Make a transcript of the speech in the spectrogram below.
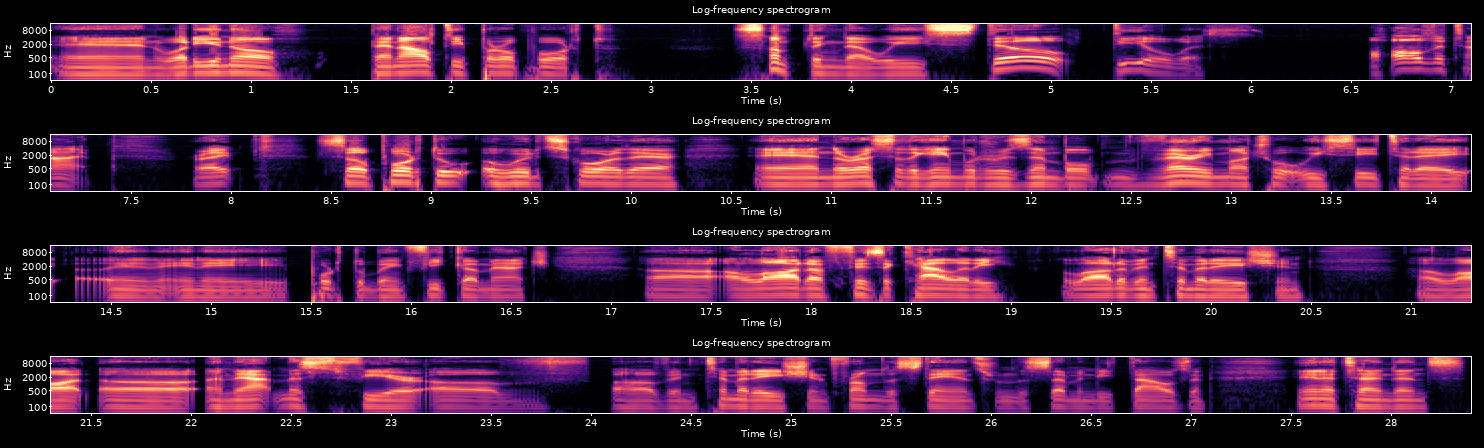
And what do you know? Penalty pro Porto. Something that we still deal with all the time, right? So Porto would score there, and the rest of the game would resemble very much what we see today in, in a Porto Benfica match. Uh, a lot of physicality, a lot of intimidation, a lot uh, an atmosphere of of intimidation from the stands from the 70,000 in attendance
